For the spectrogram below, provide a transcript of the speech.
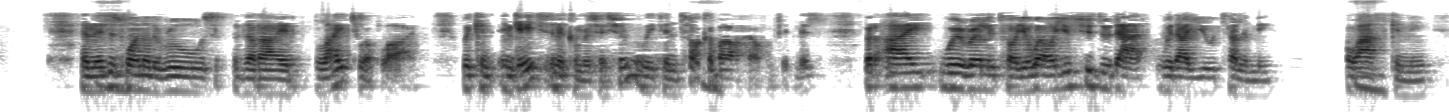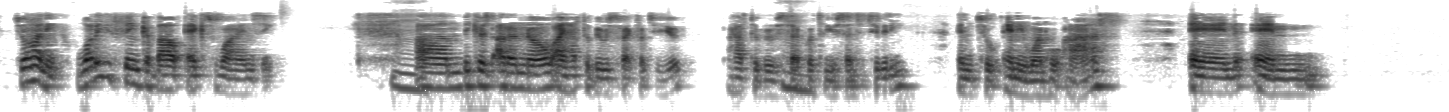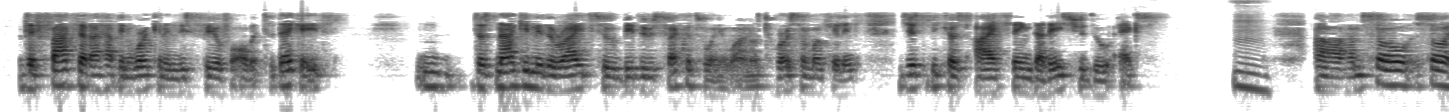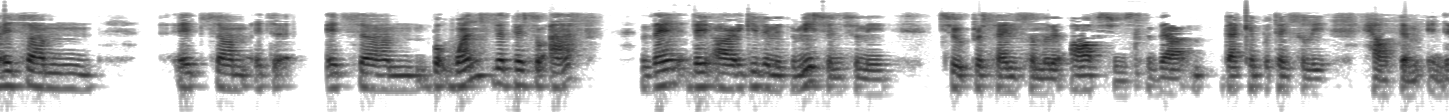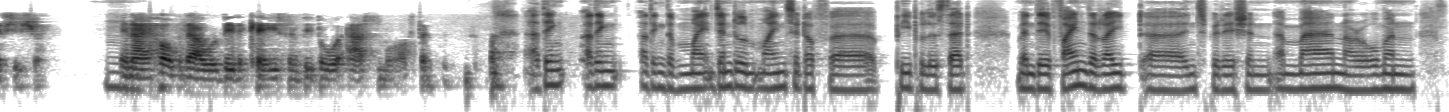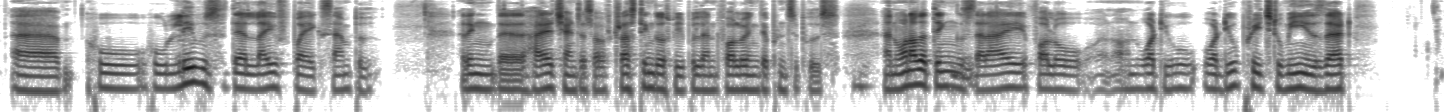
And this is one of the rules that I like to apply. We can engage in a conversation, we can talk about health and fitness, but I will rarely tell you, well, you should do that without you telling me or asking me, Johanny, what do you think about X, Y, and Z? Um, because I don't know, I have to be respectful to you. I have to be respectful to your sensitivity and to anyone who asks. And and the fact that I have been working in this field for over two decades mm, does not give me the right to be disrespectful to anyone or to hurt someone's feelings just because I think that they should do X. Mm. Um, so so it's um it's um it's it's um but once the person asks, then they are giving me permission for me to present some of the options that that can potentially help them in the future. And I hope that will be the case and people will ask more often. I think I think I think the general mindset of uh, people is that when they find the right uh, inspiration, a man or a woman uh, who who lives their life by example, I think the higher chances of trusting those people and following their principles. And one of the things that I follow on what you what you preach to me is that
